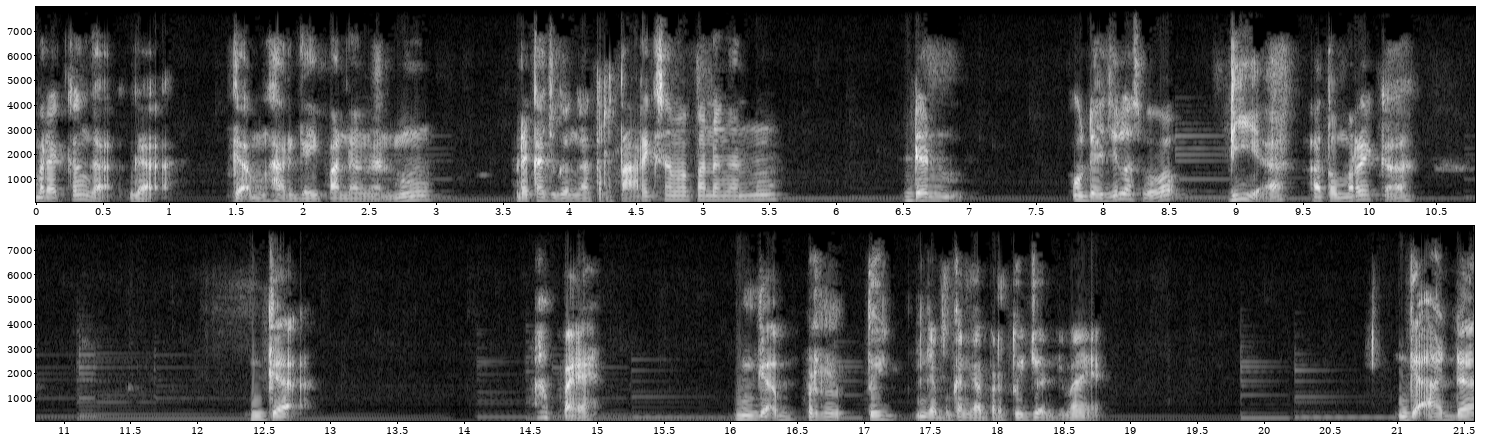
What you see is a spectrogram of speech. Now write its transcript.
mereka nggak nggak nggak menghargai pandanganmu mereka juga nggak tertarik sama pandanganmu. Dan udah jelas bahwa dia atau mereka nggak apa ya nggak bertujuan nggak bukan nggak bertujuan gimana ya? Nggak ada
